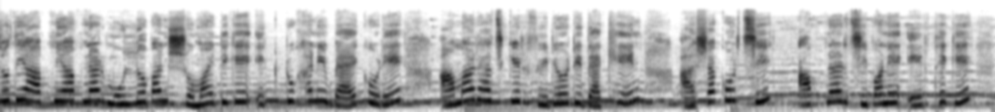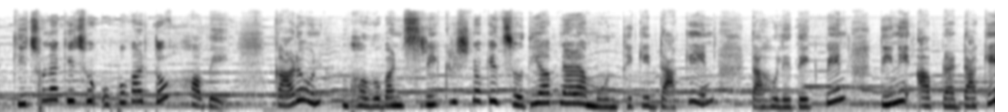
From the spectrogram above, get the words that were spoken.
যদি আপনি আপনার মূল্যবান সময়টিকে একটুখানি ব্যয় করে আমার আজকের ভিডিওটি দেখেন, আশা করছি আপনার জীবনে এর থেকে কিছু না কিছু উপকার তো হবেই। কারণ ভগবান শ্রীকৃষ্ণকে যদি আপনারা মন থেকে ডাকেন, তাহলে দেখবেন তিনি আপনার ডাকে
